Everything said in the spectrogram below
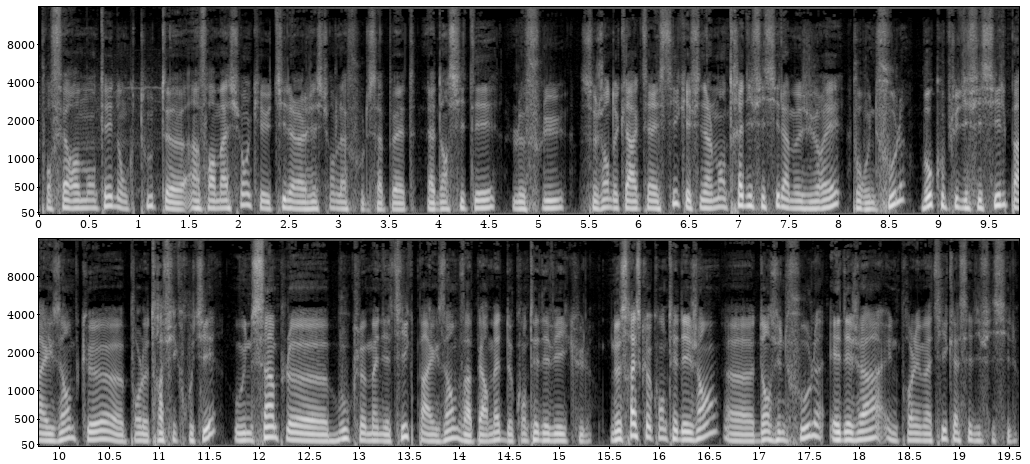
pour faire remonter donc toute information qui est utile à la gestion de la foule. Ça peut être la densité, le flux, ce genre de caractéristiques est finalement très difficile à mesurer pour une foule, beaucoup plus difficile par exemple que pour le trafic routier, où une simple boucle magnétique par exemple va permettre de compter des véhicules. Ne serait-ce que compter des gens dans une foule est déjà une problématique assez difficile.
